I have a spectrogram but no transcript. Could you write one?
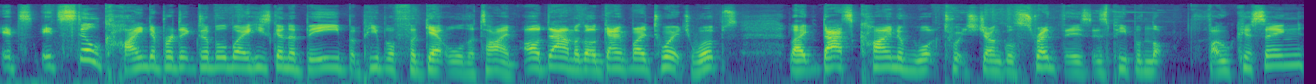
it's it's still kind of predictable where he's gonna be, but people forget all the time. Oh damn, I got ganked by Twitch. Whoops. Like that's kind of what Twitch jungle strength is: is people not focusing.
